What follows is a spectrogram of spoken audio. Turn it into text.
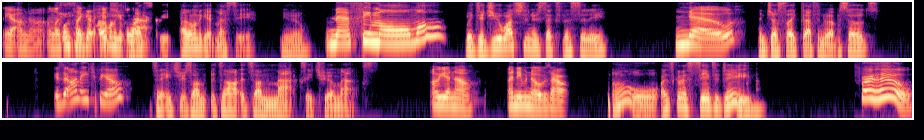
Yeah, I'm not. Unless it's I like get, I don't want to get messy. I don't want to get messy, you know. Messy Momo? Wait, did you watch the new Sex in the City? No. And just like that, the new episodes? Is it on HBO? It's on HBO. It's on. It's not. It's on Max. HBO Max. Oh yeah, no. I didn't even know it was out. Oh, I was gonna save the date. For who?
